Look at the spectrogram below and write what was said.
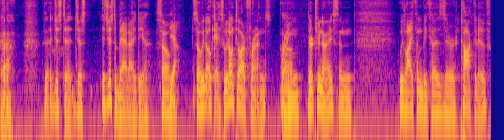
just a just it's just a bad idea. So Yeah. So we okay, so we don't tell our friends. Um, Right. they're too nice, and we like them because they're talkative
